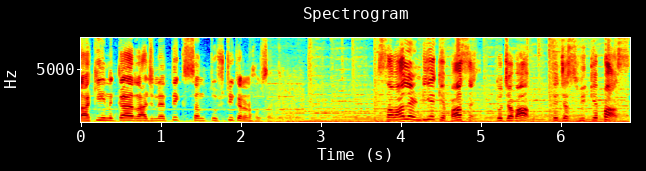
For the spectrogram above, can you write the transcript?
ताकि इनका राजनीतिक संतुष्टिकरण हो सके। सवाल एनडीए के पास है तो जवाब तेजस्वी के पास।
